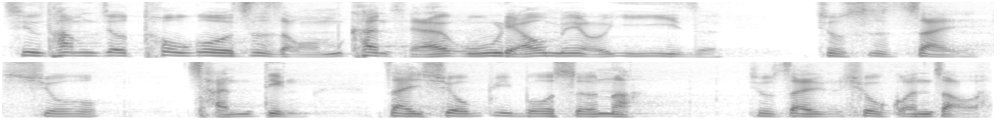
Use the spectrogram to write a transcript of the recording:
其实他们就透过这种我们看起来无聊没有意义的，就是在修禅定，在修碧波舍那，就在修观照啊，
